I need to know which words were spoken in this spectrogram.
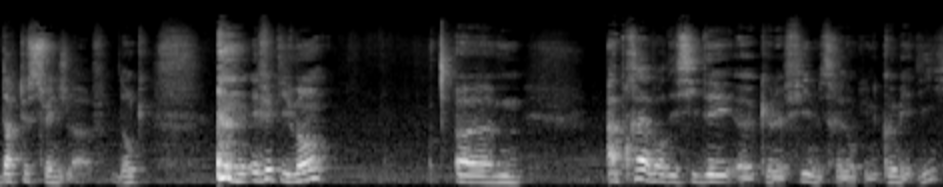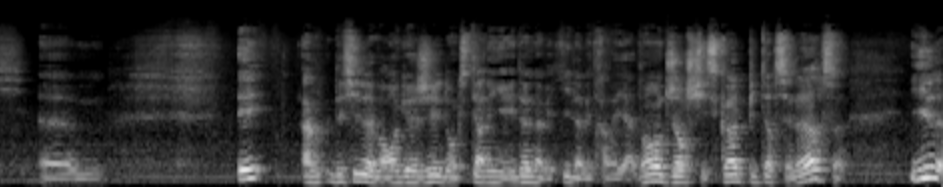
Doctor Strange Love. Donc, effectivement, euh, après avoir décidé que le film serait donc une comédie, et a décidé d'avoir engagé donc Sterling Hayden avec qui il avait travaillé avant, George C. Scott, Peter Sellers, il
